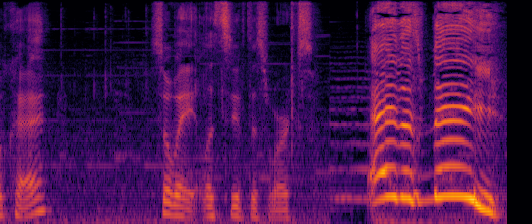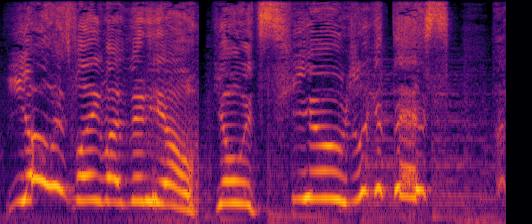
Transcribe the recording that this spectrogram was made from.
Okay. So wait, let's see if this works. Hey, that's me! Yo, it's playing my video! Yo, it's huge! Look at this!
